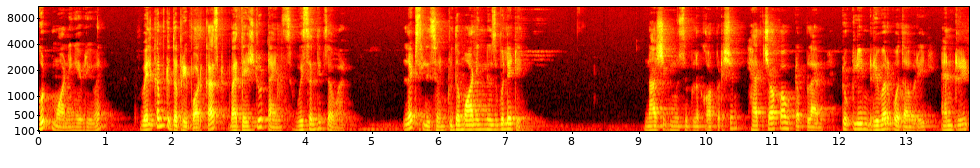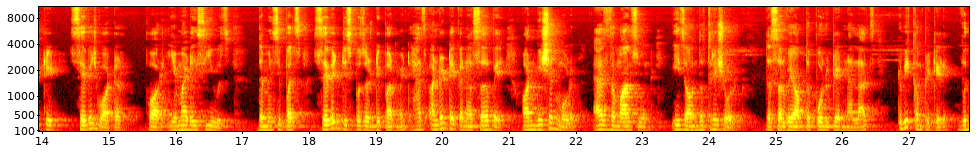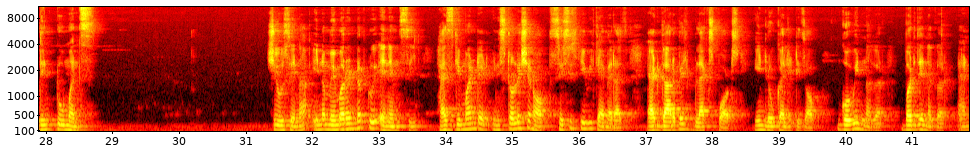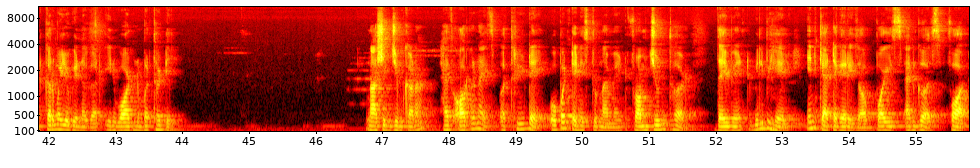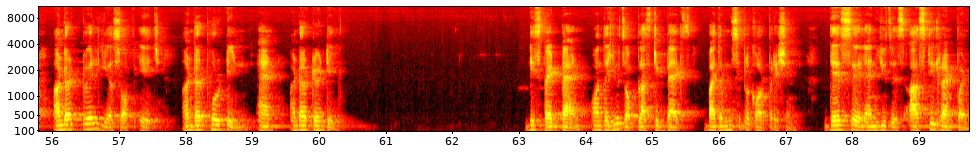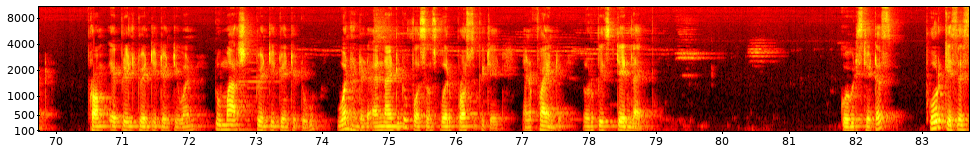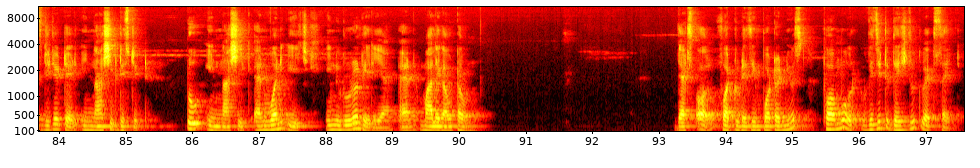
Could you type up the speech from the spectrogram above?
Good morning, everyone. Welcome to the pre podcast by Deshdoot Times with Sandeep Sawan. Let's listen to the morning news bulletin. Nashik Municipal Corporation has chalked out a plan to clean River Godavari and retreat sewage water for MIDC use. The municipal's sewage disposal department has undertaken a survey on mission mode as the monsoon is on the threshold. The survey of the polluted nalas to be completed within two months. Shiv Sena, in a memorandum to NMC, has demanded installation of CCTV cameras at garbage black spots in localities of Govind Nagar, Barde Nagar, and Karmayogi Nagar in ward number 30. Nashik Gymkhana has organized a three-day open tennis tournament from June 3rd. The event will be held in categories of boys and girls for under 12 years of age, under 14 and under 20. Despite ban on the use of plastic bags by the municipal corporation, their sale and uses are still rampant. From April 2021 to March 2022, 192 persons were prosecuted and fined rupees 10 lakh. COVID status 4 cases detected in Nashik district, 2 in Nashik and 1 each in rural area and Malegaon town. That's all for today's important news. For more, visit Deshdoot website.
